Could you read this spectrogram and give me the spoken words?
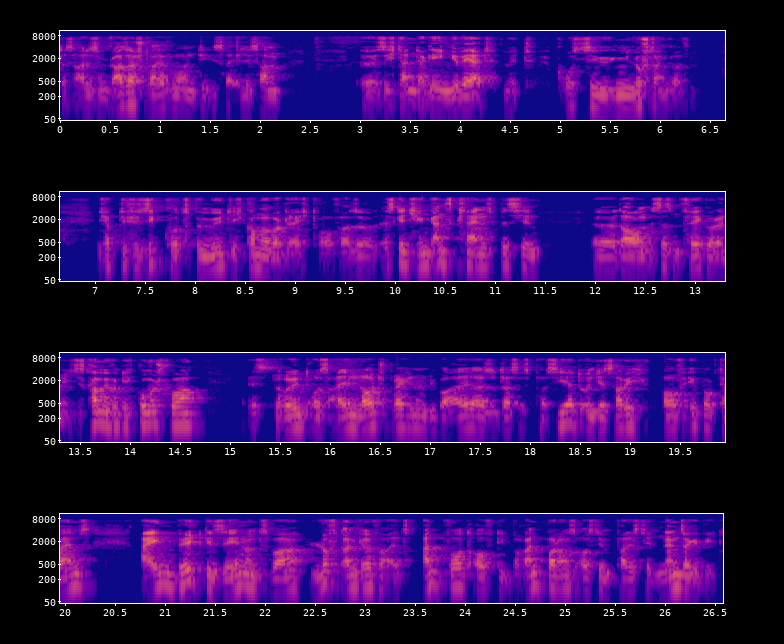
das alles im Gazastreifen und die Israelis haben äh, sich dann dagegen gewehrt mit großzügigen Luftangriffen. Ich habe die Physik kurz bemüht, ich komme aber gleich drauf. Also es geht hier ein ganz kleines bisschen äh, darum, ist das ein Fake oder nicht. Das kam mir wirklich komisch vor es dröhnt aus allen Lautsprechern und überall, also das ist passiert. Und jetzt habe ich auf Epoch Times ein Bild gesehen, und zwar Luftangriffe als Antwort auf die Brandballons aus dem Palästinensergebiet.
